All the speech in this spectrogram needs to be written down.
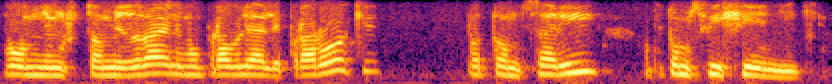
помним, что там Израилем управляли пророки, потом цари, а потом священники.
